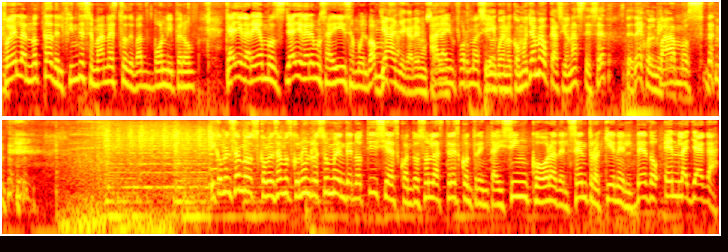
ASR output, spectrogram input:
fue la nota del fin de semana esto de Bad Bunny, pero ya llegaremos, ya llegaremos ahí, Samuel. Vamos ya llegaremos a la información. Sí, bueno, como ya me ocasionaste sed, te dejo el micrófono. Vamos. Y comenzamos, comenzamos con un resumen de noticias cuando son las 3.35 hora del centro aquí en el dedo en la llaga.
